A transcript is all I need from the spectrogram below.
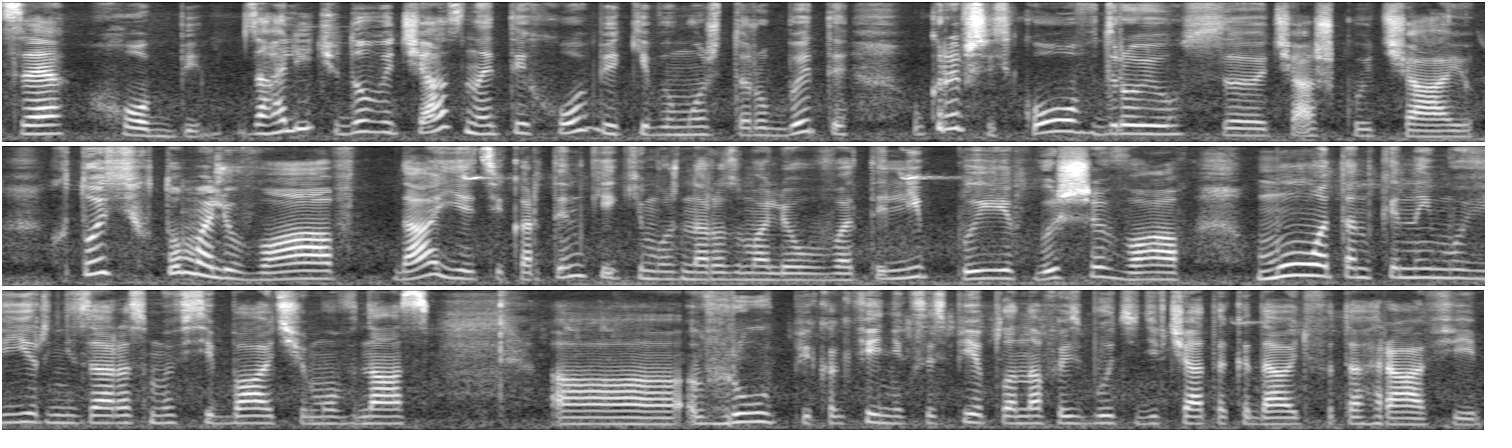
це хобі. Взагалі чудовий час знайти хобі, яке ви можете робити, укрившись ковдрою з чашкою чаю. Хтось хто малював, да, є ці картинки, які можна розмальовувати, ліпив, вишивав, мотанки неймовірні. Зараз ми всі бачимо в нас в групі, як Фенікс із пепла на Фейсбуці дівчата кидають фотографії.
